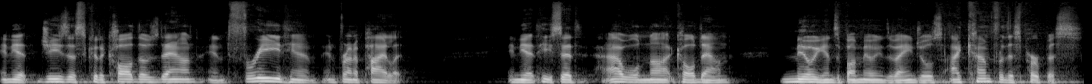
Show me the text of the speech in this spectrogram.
And yet Jesus could have called those down and freed him in front of Pilate. And yet he said, I will not call down millions upon millions of angels. I come for this purpose.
